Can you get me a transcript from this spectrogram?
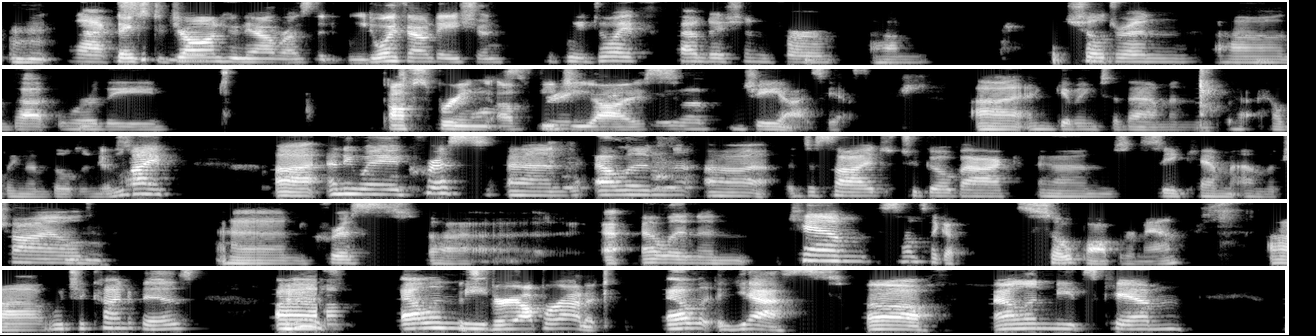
Mhm. Thanks to John, who now runs the Bleedoy Foundation. Bui Doi Foundation for um, children uh, that were the offspring of the GIs. of GIs, yes, uh, and giving to them and helping them build a new life. Uh, anyway, Chris and Ellen uh, decide to go back and see Kim and the child. Mhm. And Chris, uh, Ellen, and Kim sounds like a soap opera, man, uh, which it kind of is. It is. Ellen It's meets very operatic. Ellen, yes. Oh, Ellen meets Kim.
